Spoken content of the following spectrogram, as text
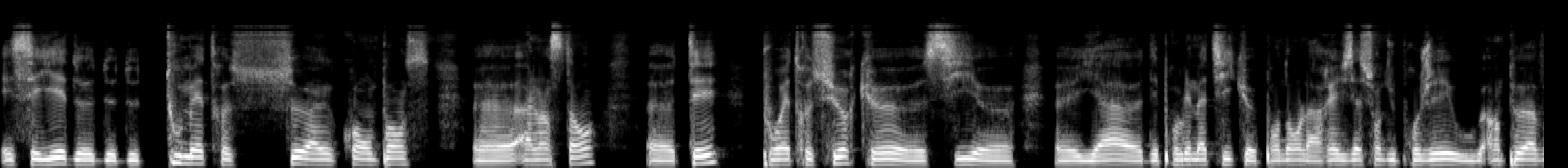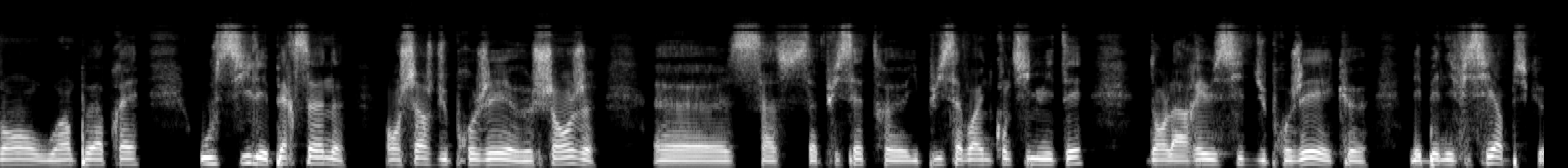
essayer de, de, de, tout mettre ce à quoi on pense à l'instant T pour être sûr que si il y a des problématiques pendant la réalisation du projet ou un peu avant ou un peu après, ou si les personnes en charge du projet euh, change, euh, ça, puisse être, euh, il puisse avoir une continuité dans la réussite du projet et que les bénéficiaires, puisque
